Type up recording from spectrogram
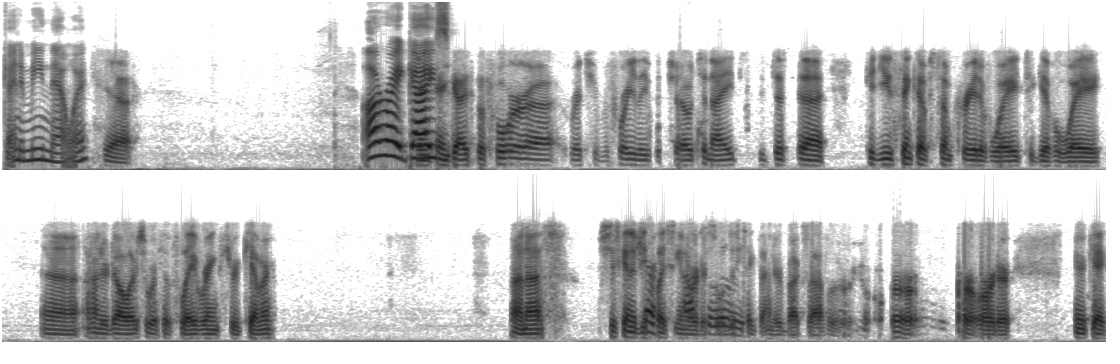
kind of mean that way. Yeah. All right, And- guys. And, guys, before uh, Richard, before you leave the show tonight, just uh, could you think of some creative way to give away uh, hundred dollars worth of flavoring through Kimmer on us? She's going to be Sure, placing an order, so we'll just take the hundred bucks off of her, her, her order. Okay,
